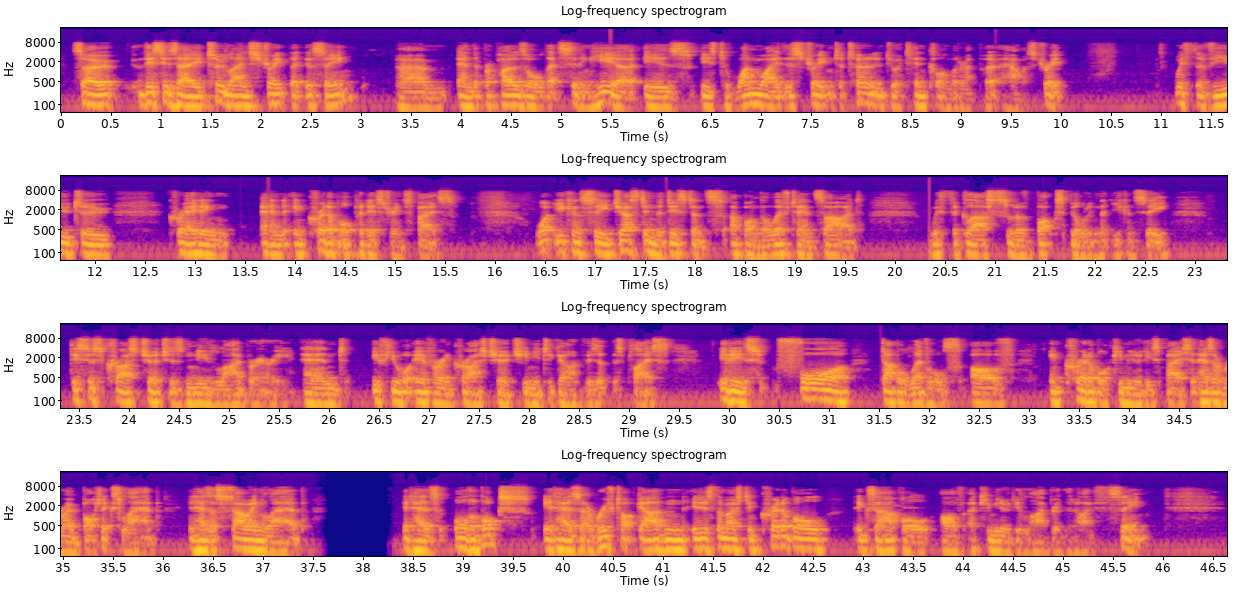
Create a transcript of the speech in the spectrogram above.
So, this is a two lane street that you're seeing. Um, and the proposal that's sitting here is is to one way this street and to turn it into a 10 kilometre per hour street with the view to creating an incredible pedestrian space. What you can see just in the distance up on the left hand side with the glass sort of box building that you can see, this is Christchurch's new library. And if you're ever in Christchurch, you need to go and visit this place. It is four double levels of incredible community space. It has a robotics lab, it has a sewing lab, it has all the books. It has a rooftop garden. It is the most incredible example of a community library that I've seen.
